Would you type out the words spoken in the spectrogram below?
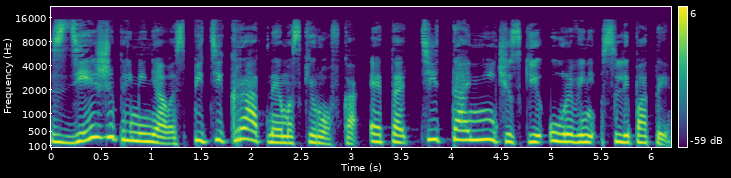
Здесь же применялась пятикратная маскировка. Это титанический уровень слепоты,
